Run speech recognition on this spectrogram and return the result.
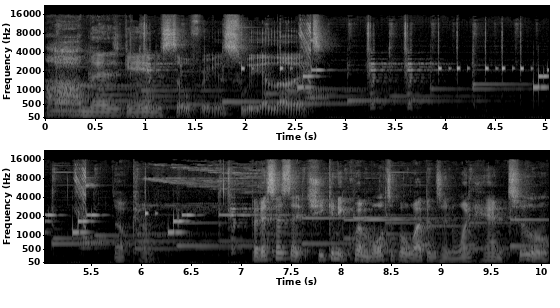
Oh man, this game is so freaking sweet. I love it. Okay. But it says that she can equip multiple weapons in one hand too.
